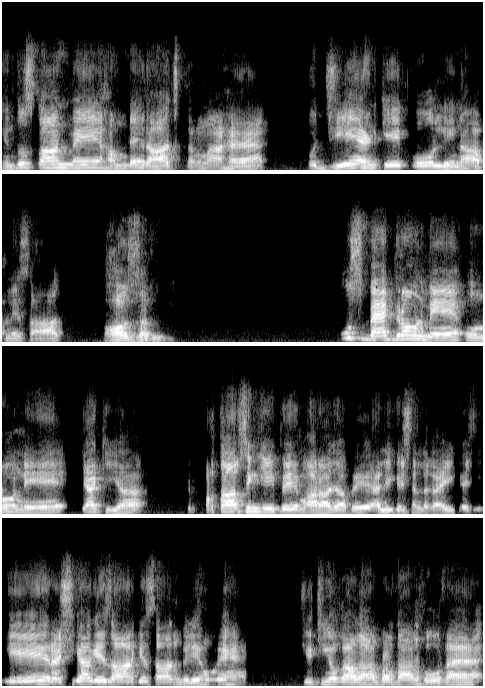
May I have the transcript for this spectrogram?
हिंदुस्तान में हमने राज करना है तो जे एंड के को लेना अपने साथ बहुत ज़रूरी उस बैकग्राउंड में उन्होंने क्या किया कि प्रताप सिंह जी पे, महाराजा पे एलिगेशन लगाई कि ये रशिया के जार के साथ मिले हुए हैं, चिट्ठियों का आदान प्रदान हो रहा है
